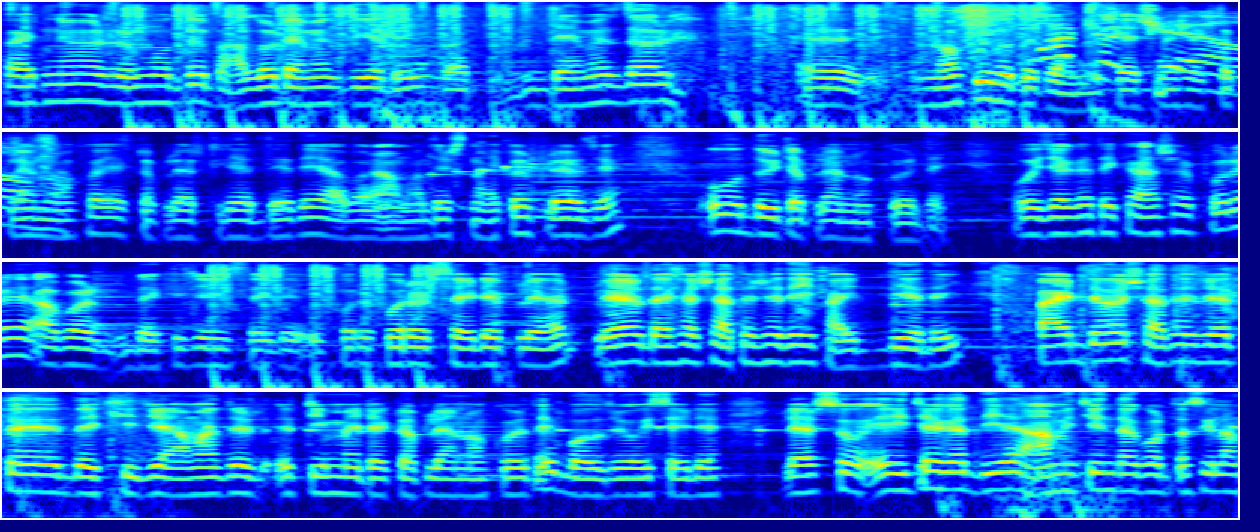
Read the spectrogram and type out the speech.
ফাইট নেওয়ার মধ্যে ভালো ড্যামেজ দিয়ে দিই বাট ড্যামেজ দেওয়ার নকই হতে চায় না। শেষমেশ একটা প্লেয়ার নক হয় একটা প্লেয়ার ক্লিয়ার দিয়ে দেয়। আবার আমাদের স্নাইপার প্লেয়ার যে ও দুইটা প্লেয়ার নক করে দেয়। ওই জায়গা থেকে আসার পরে আবার দেখি যে এই সাইডে উপরে পরের সাইডে প্লেয়ার প্লেয়ার দেখার সাথে সাথেই ফাইট দিয়ে দেই। ফাইট দেওয়ার সাথে সাথে দেখি যে আমাদের টিমমেট একটা প্লেয়ার নক করে দেয়। বল যে ওই সাইডে প্লেয়ার সো এই জায়গা দিয়ে আমি চিন্তা করতেছিলাম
